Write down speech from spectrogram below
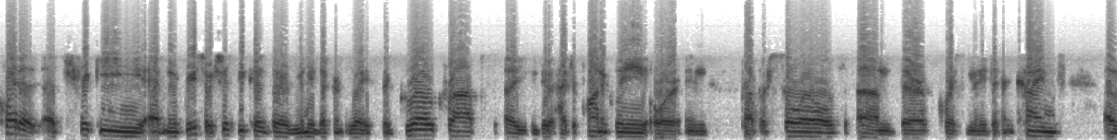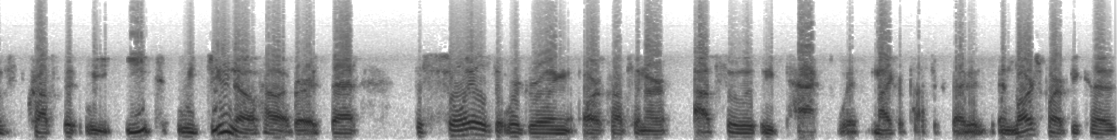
quite a, a tricky avenue of research just because there are many different ways to grow crops. Uh, you can do it hydroponically or in proper soils. Um, there are, of course, many different kinds of crops that we eat. We do know, however, is that the soils that we're growing our crops in are absolutely packed with microplastics. That is in large part because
